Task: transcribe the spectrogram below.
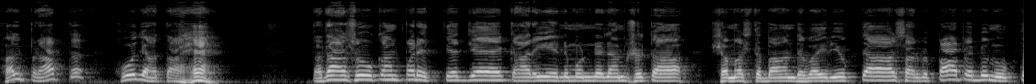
फल प्राप्त हो जाता है। तदा शोकम परित्यज्य कार्य मुंडनम श्रुता समस्त बांधवैर्युक्ता सर्व पाप विमुक्त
